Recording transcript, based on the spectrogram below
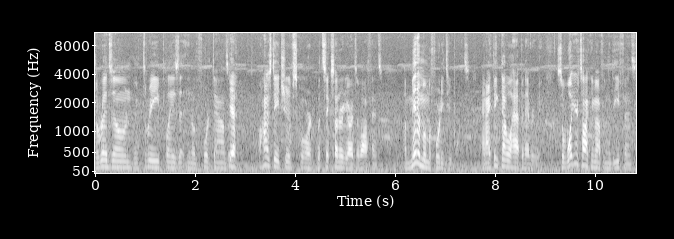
The red zone, the three plays that you know, the fourth downs. Yeah. Ohio State should have scored with 600 yards of offense, a minimum of 42 points, and I think that will happen every week. So what you're talking about from the defense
